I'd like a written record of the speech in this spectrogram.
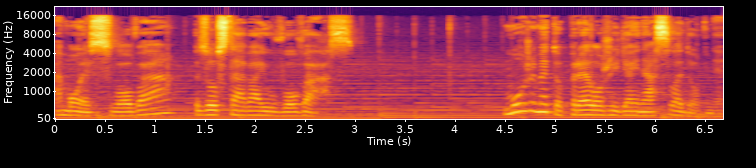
a moje slova zostávajú vo vás. Môžeme to preložiť aj následovne.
